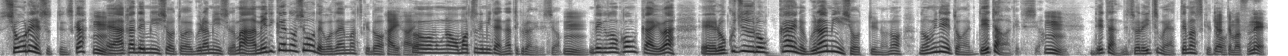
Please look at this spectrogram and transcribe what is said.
賞レースっていうんですか、うん。えーアカデミー賞とかグラミー賞まあアメリカの賞でございますけど、うはいはい。お祭りみたいになってくるわけですよ。うん。でその今回は、えー66回のグラミー賞っていうののノミネートが出たわけですよ。うん。出たんでそれいつもやってますけどやってますね。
